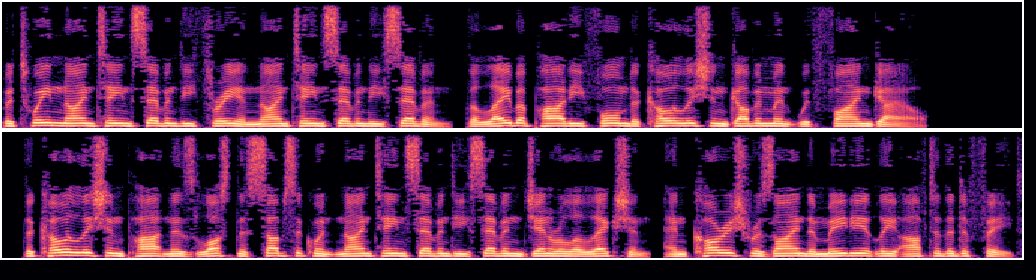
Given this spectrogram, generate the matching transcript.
Between 1973 and 1977, the Labour Party formed a coalition government with Fine Gael. The coalition partners lost the subsequent 1977 general election, and Corish resigned immediately after the defeat.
